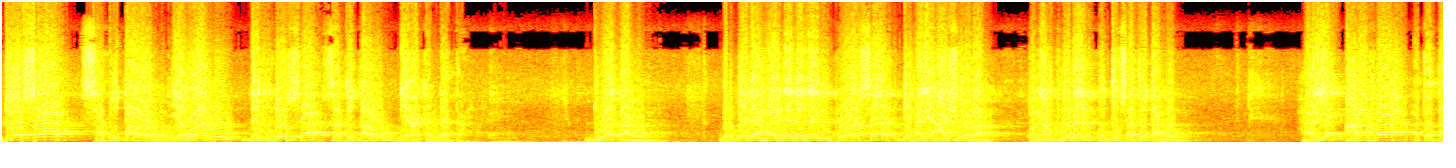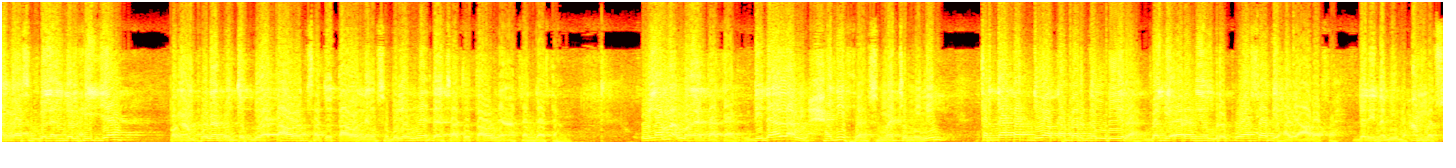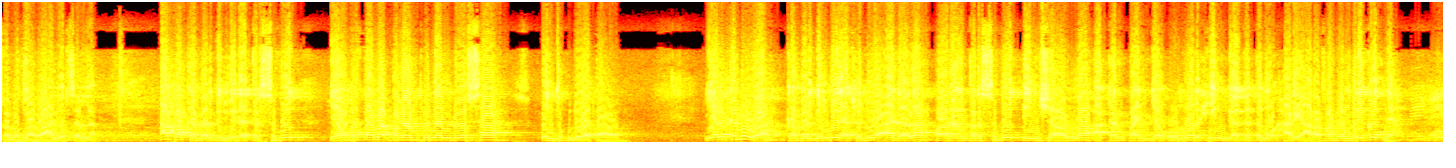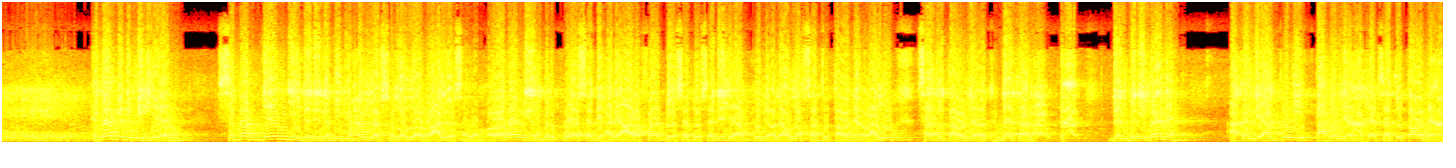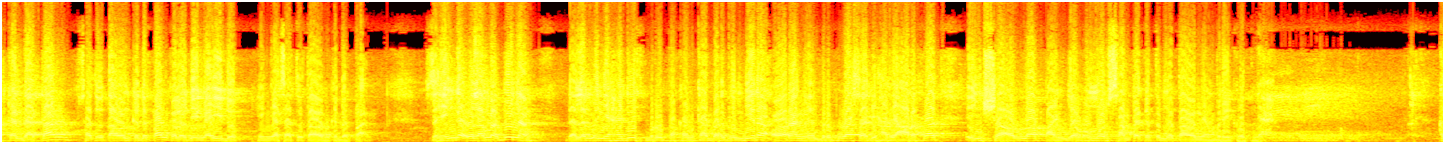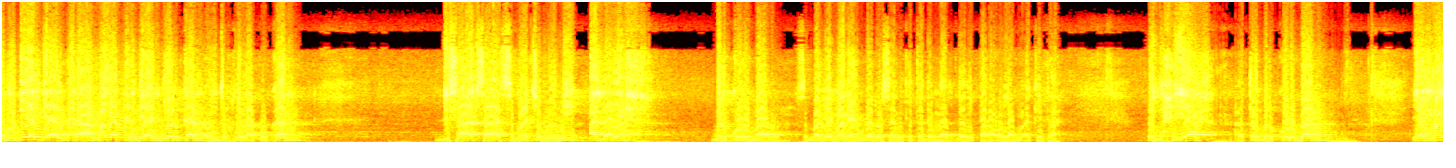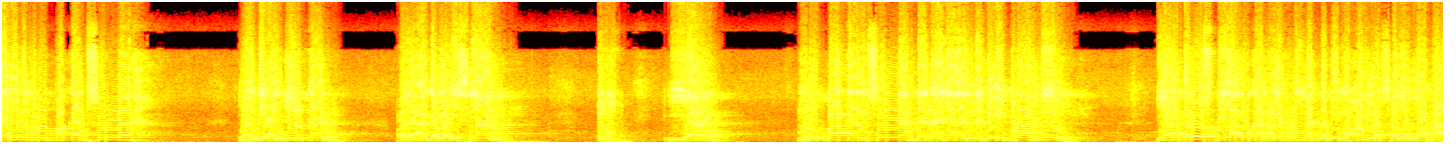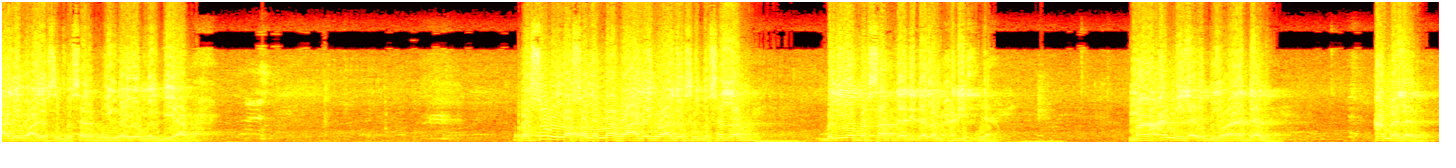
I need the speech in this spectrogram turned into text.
dosa satu tahun yang lalu dan dosa satu tahun yang akan datang. Dua tahun. Berbeda halnya dengan puasa di hari Ashura pengampunan untuk satu tahun. Hari Arafah atau tanggal 9 Dhul Hijjah pengampunan untuk dua tahun satu tahun yang sebelumnya dan satu tahun yang akan datang. Ulama mengatakan di dalam hadis yang semacam ini terdapat dua kabar gembira bagi orang yang berpuasa di hari Arafah dari Nabi Muhammad SAW. Apa kabar gembira tersebut? Yang pertama pengampunan dosa untuk dua tahun. Yang kedua, kabar gembira kedua adalah orang tersebut insya Allah akan panjang umur hingga ketemu hari Arafah yang berikutnya. Kenapa demikian? Sebab janji dari Nabi Muhammad SAW orang yang berpuasa di hari Arafah dosa-dosanya diampuni oleh Allah satu tahun yang lalu, satu tahun yang akan datang. dan bagaimana akan diampuni tahun yang akan satu tahun yang akan datang satu tahun ke depan kalau dia nggak hidup hingga satu tahun ke depan sehingga ulama bilang dalam ini hadis merupakan kabar gembira orang yang berpuasa di hari Arafat insya Allah panjang umur sampai ketemu tahun yang berikutnya kemudian di antara amalan yang dianjurkan untuk dilakukan di saat-saat semacam ini adalah berkurban sebagaimana yang barusan kita dengar dari para ulama kita. Udhiyah atau berkurban yang mana ini merupakan sunnah yang dianjurkan oleh agama Islam yang merupakan sunnah dan ajaran Nabi Ibrahim yang terus dilakukan oleh umat Nabi Muhammad sallallahu alaihi wasallam hingga yaumil qiyamah. Rasulullah sallallahu alaihi wasallam beliau bersabda di dalam hadisnya, "Ma amila ibnu Adam amalan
